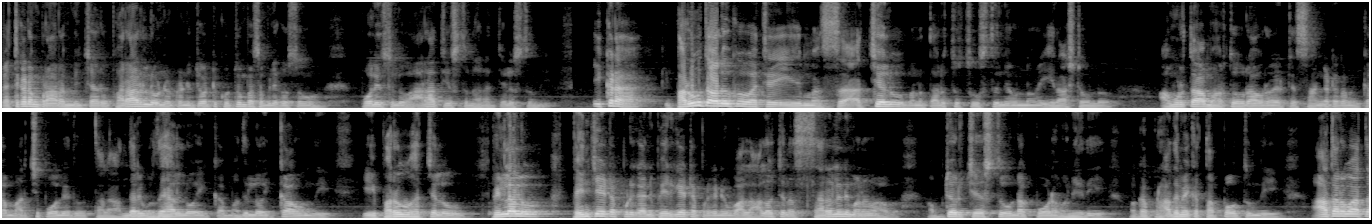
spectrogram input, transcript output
వెతకడం ప్రారంభించారు. పరారులో ఉన్నటువంటి జ్యోతి కుటుంబ సభ్యుల కోసం పోలీసులు ఆరా తీస్తున్నారని తెలుస్తుంది. ఇక్కడ పరువు తాలూకు వచ్చే ఈ మ- స- హత్యలు మనం తరచూ చూస్తూనే ఉన్నాం ఈ రాష్ట్రంలో. అమృత మహర్తవరావు యొక్క సంఘటన ఇంకా మర్చిపోలేదు. తల అందరి హృదయాల్లో ఇంకా మధుల్లో ఇంకా ఉంది. ఈ పరువు హత్యలు పిల్లలు పెంచేటప్పుడు కానీ పెరిగేటప్పుడు కానీ వాళ్ళ ఆలోచన సరళిని మనం అబ్జర్వ్ చేస్తూ ఉండకపోవడం అనేది ఒక ప్రాథమిక తప్పు అవుతుంది. ఆ తర్వాత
